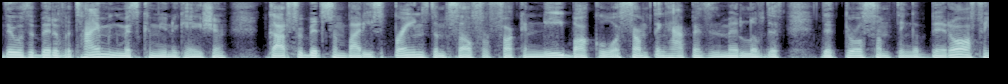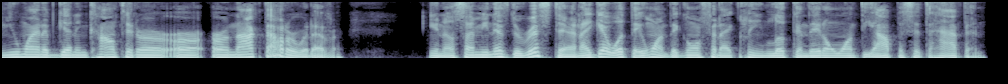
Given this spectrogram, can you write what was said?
there was a bit of a timing miscommunication. God forbid somebody sprains themselves or fucking knee buckle or something happens in the middle of this that throws something a bit off and you wind up getting counted or, or, or knocked out or whatever. You know, so I mean, there's the risk there and I get what they want. They're going for that clean look and they don't want the opposite to happen.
